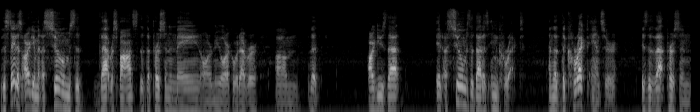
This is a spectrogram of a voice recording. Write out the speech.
the status argument assumes that that response, that the person in Maine or New York or whatever um, that argues that, it assumes that that is incorrect, and that the correct answer is that that person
